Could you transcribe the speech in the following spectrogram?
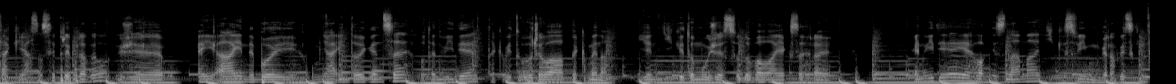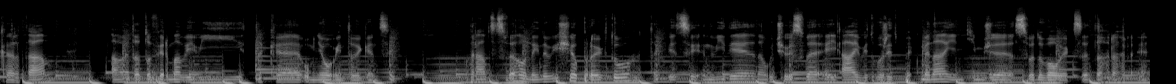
Tak já jsem si připravil, že AI neboli umělá inteligence od NVIDIA tak vytvořila Pacmana, jen díky tomu, že sledovala, jak se hraje. NVIDIA je hlavně známá díky svým grafickým kartám, ale tato firma vyvíjí také umělou inteligenci. V rámci svého nejnovějšího projektu tak věci NVIDIA naučili své AI vytvořit Pacmana jen tím, že sledoval, jak se ta hra hraje.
